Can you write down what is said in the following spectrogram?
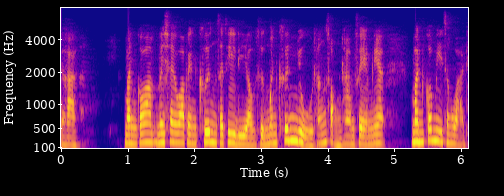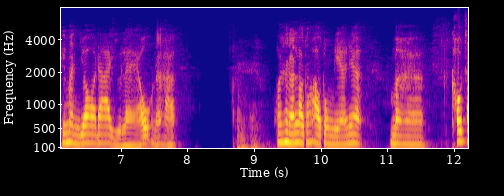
นะคะ มันก็ไม่ใช่ว่าเป็นขึ้นซะทีเดียว ถึงมันขึ้นอยู่ทั้งสอง time frame เนี่ย มันก็มีจังหวะที่มันย่อได้อยู่แล้วนะคะ เพราะฉะนั้นเราต้องเอาตรงนี้เนี่ยมาเข้าใจ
